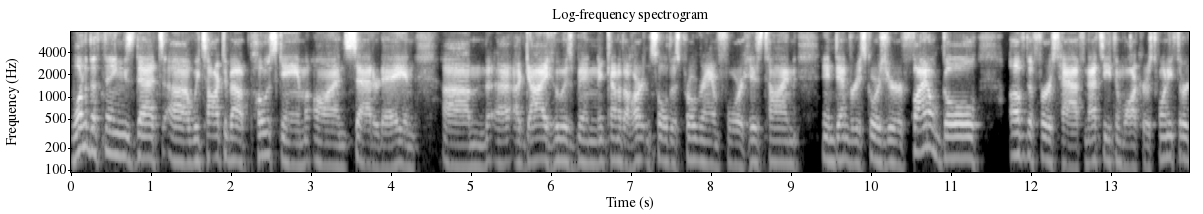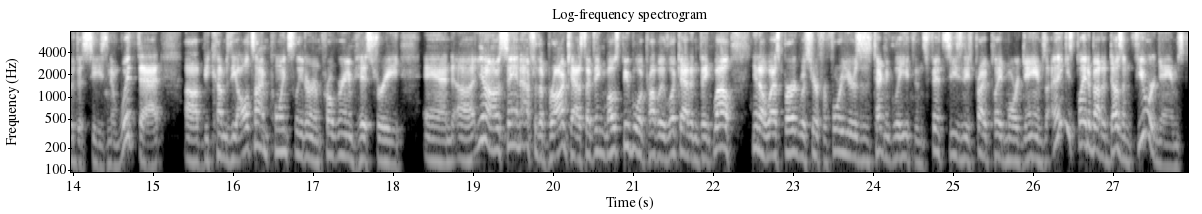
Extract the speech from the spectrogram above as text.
One of the things that uh, we talked about post game on Saturday, and um, a, a, guy who has been kind of the heart and soul of this program for his time in Denver, he scores your final goal of the first half, and that's Ethan Walker's 23rd of the season. And with that, uh, becomes the all-time points leader in program history. And uh, you know, I was saying after the broadcast, I think most people would probably look at it and think, well, you know, Wes Berg was here for four years. This is technically Ethan's fifth season. He's probably played more games. I think he's played about a dozen fewer games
